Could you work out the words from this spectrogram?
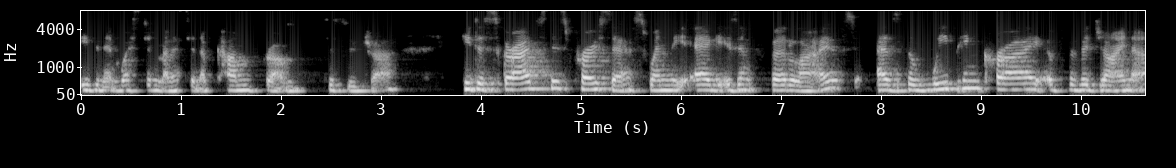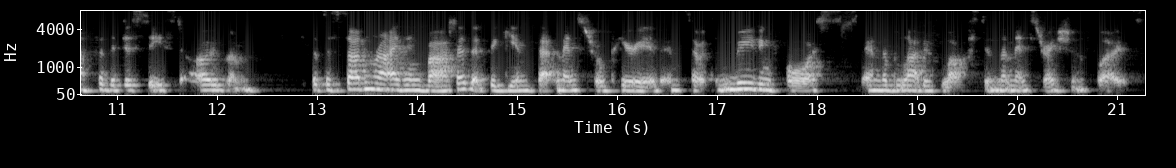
even in Western medicine, have come from Sushruta. He describes this process when the egg isn't fertilized as the weeping cry of the vagina for the deceased ovum. So it's a sudden rise in vata that begins that menstrual period. And so it's a moving force, and the blood is lost and the menstruation flows.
